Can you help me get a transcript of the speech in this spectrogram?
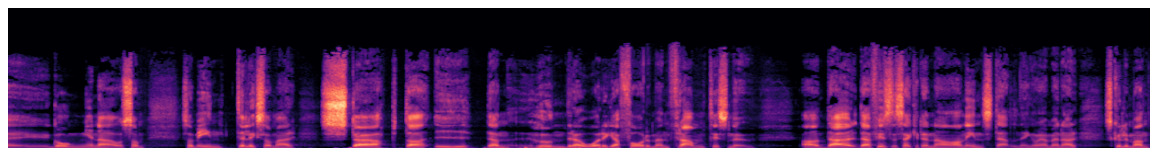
eh, gångerna och som, som inte liksom är stöpta i den hundraåriga formen fram tills nu, ja, där, där finns det säkert en annan inställning. Och jag menar, skulle man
